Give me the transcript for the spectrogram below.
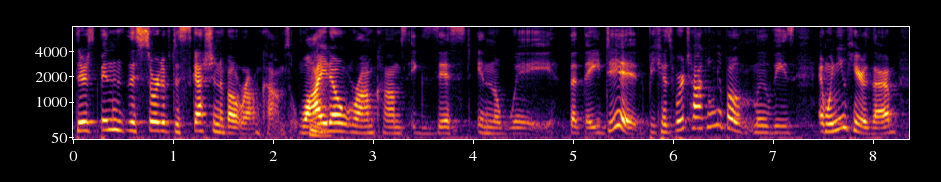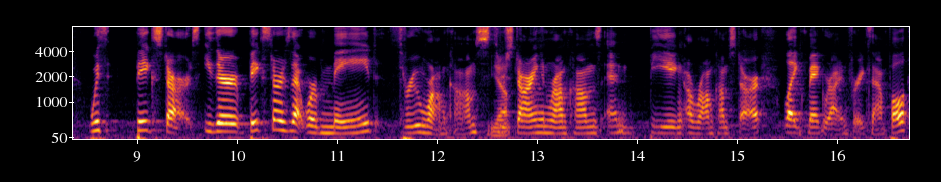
there's been this sort of discussion about rom coms. Why don't rom coms exist in the way that they did? Because we're talking about movies, and when you hear them with big stars, either big stars that were made through rom coms, Yeah. through starring in rom coms and being a rom com star, like Meg Ryan, for example,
